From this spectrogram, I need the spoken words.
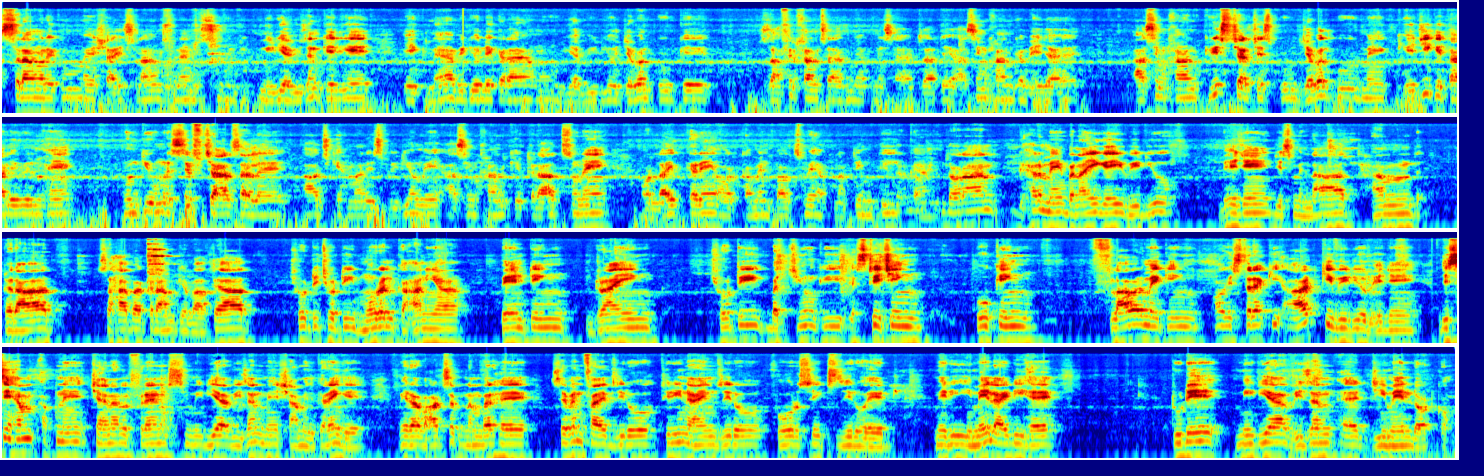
السلام علیکم، میں Shah Islam friends media vision کے لیے ایک نیا ویڈیو لے کر آیا ہوں۔ یہ ویڈیو جبل پور کے ظافر خان صاحب نے اپنے صاحبزادے عاصم خان کا بھیجا ہے۔ Asim Khan Christ church school Jabalpur میں کے جی کے طالب علم ہیں۔ ان کی عمر صرف چار سال ہے۔ آج کے ہمارے اس ویڈیو میں عاصم خان کی قرآت سنیں اور لائک کریں اور کمنٹ باکس میں اپنا قیمتی کمنٹ دوران گھر میں بنائی گئی ویڈیو بھیجیں جس میں نعت، حمد قرآت صحابہ کرام کے واقعات، چھوٹی چھوٹی مورل کہانیاں پینٹنگ ڈرائنگ چھوٹی بچیوں کی اسٹیچنگ کوکنگ فلاور میکنگ اور اس طرح کی آرٹ کی ویڈیو بھیجیں، جسے ہم اپنے چینل فرینڈس میڈیا ویژن میں شامل کریں گے۔ میرا واٹس اپ نمبر ہے seven five zero three nine zero four six zero eight میری ای میل آئی ڈی ہے today media vision at Gmail dot com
